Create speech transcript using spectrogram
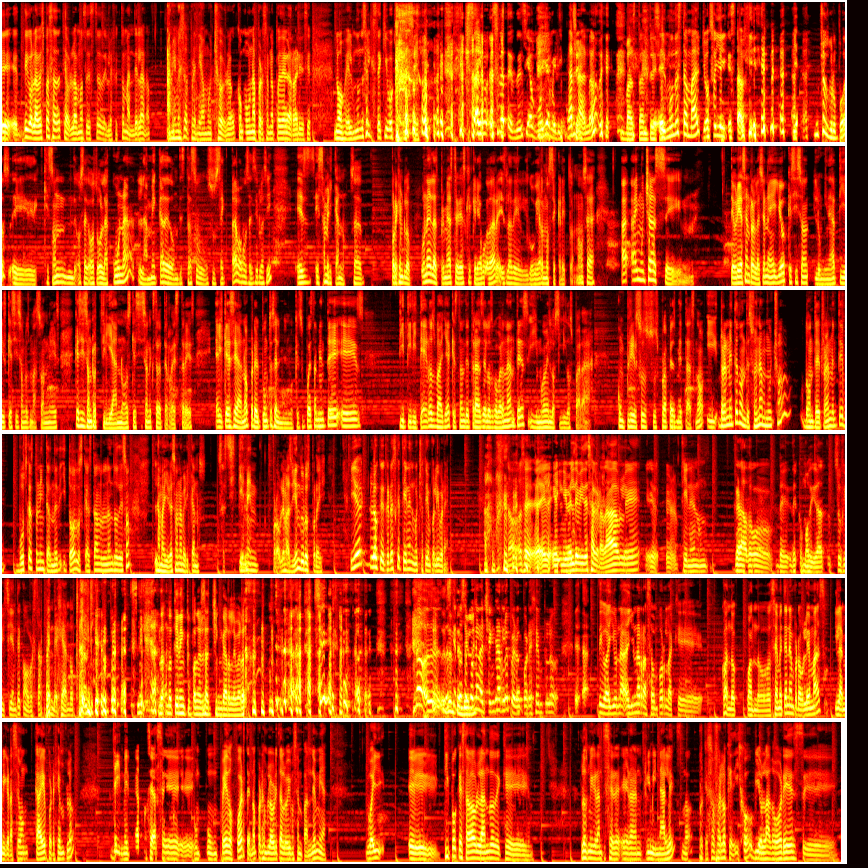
eh, digo, la vez pasada que hablamos de esto del efecto Mandela, ¿no? A mí me sorprendía mucho, ¿no? Como una persona puede agarrar y decir, no, el mundo es el que está equivocado. es, algo, es una tendencia muy americana, ¿no? Bastante. El mundo está mal, yo soy el que está bien. hay muchos grupos eh, que son, o sea, o, la cuna, la meca de donde está su, su secta, vamos a decirlo así, es, es americano. O sea, por ejemplo, una de las primeras teorías que quería abordar es la del gobierno secreto, ¿no? O sea, hay muchas eh, teorías en relación a ello, que si son Illuminatis, que si son los masones, que si son reptilianos, que si son extraterrestres, el que sea, ¿no? Pero el punto es el mismo, que supuestamente es titiriteros, vaya, que están detrás de los gobernantes y mueven los hilos para cumplir sus, propias metas, ¿no? Y realmente donde suena mucho, donde realmente buscas tú en internet y todos los que están hablando de eso, la mayoría son americanos. O sea, sí tienen problemas bien duros por ahí. Yo lo que creo es que tienen mucho tiempo libre. ¿no? O sea, el, nivel de vida es agradable, eh, eh, tienen un grado de, comodidad suficiente como para estar pendejeando todo el tiempo. No, tienen que ponerse a chingarle, ¿verdad? sí. No, es, que no se pongan a chingarle, pero por ejemplo, eh, ah, digo, hay una, hay una razón por la que cuando, cuando se meten en problemas y la migración cae, por ejemplo, de inmediato se hace un, pedo fuerte, ¿no? Por ejemplo, ahorita lo vimos en pandemia. Güey, el tipo que estaba hablando de que los migrantes er, eran criminales, ¿no? Porque eso fue lo que dijo, violadores, eh,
